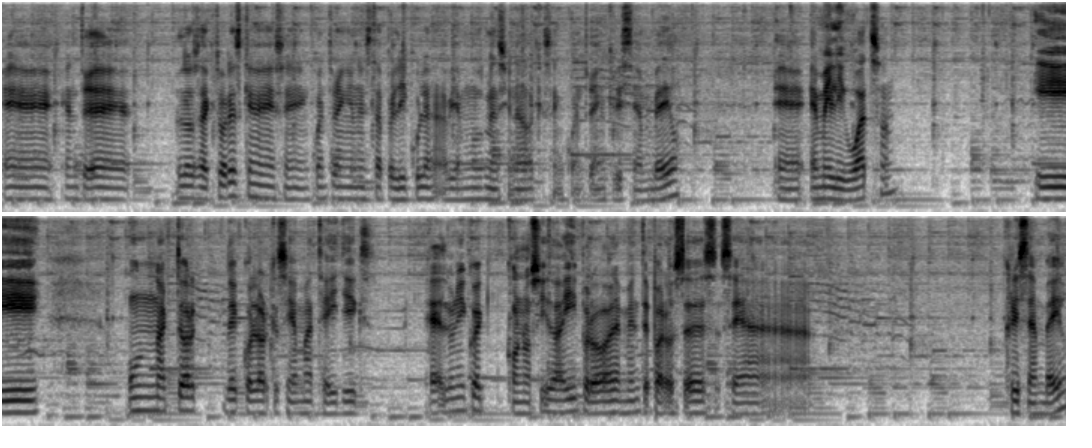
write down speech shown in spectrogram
eh, entre los actores que se encuentran en esta película habíamos mencionado que se encuentran Christian Bale, eh, Emily Watson y un actor de color que se llama Tay Diggs. El único conocido ahí probablemente para ustedes sea Christian Bale.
